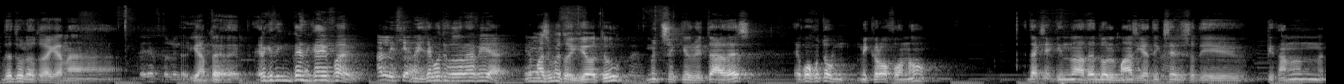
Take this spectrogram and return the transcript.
δεν το λέω τώρα για να. Για να πε- έρχεται και μου κάνει high five. Αλήθεια. Ναι, και έχω τη φωτογραφία. Είναι μαζί με το γιο του, με τους security. Εγώ έχω το μικρόφωνο. Εντάξει, εκείνη την ώρα δεν τολμάς γιατί ξέρεις ότι πιθανόν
